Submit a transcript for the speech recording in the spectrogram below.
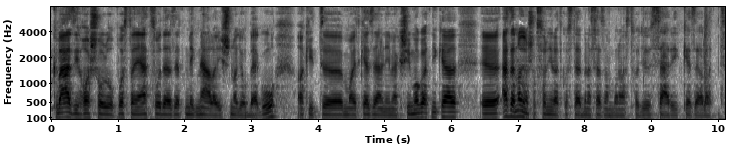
kvázi hasonló poszton játszó, de ezért még nála is nagyobb ego, akit majd kezelni, meg simogatni kell. Ezzel nagyon sokszor nyilatkozta ebben a szezonban azt, hogy ő Szári keze alatt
